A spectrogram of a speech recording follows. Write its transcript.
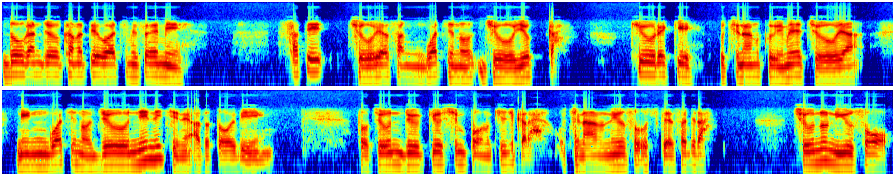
動画上かなてわちみせみ。さて、昼夜3月の14日、旧暦、うちなのくいめ昼夜、人月の12日にあたといびん。途中琉球新報の記事から、うちなのニュースをしてさびら。中のニュースを、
